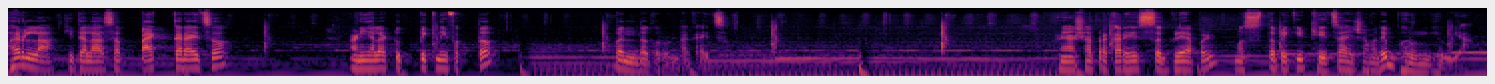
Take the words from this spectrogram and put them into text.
भरला की त्याला असं पॅक करायचं आणि ह्याला टूथपिकने फक्त बंद करून टाकायचं. आणि अशा प्रकारे हे सगळे आपण मस्तपैकी ठेचा ह्याच्यामध्ये भरून घेऊया.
